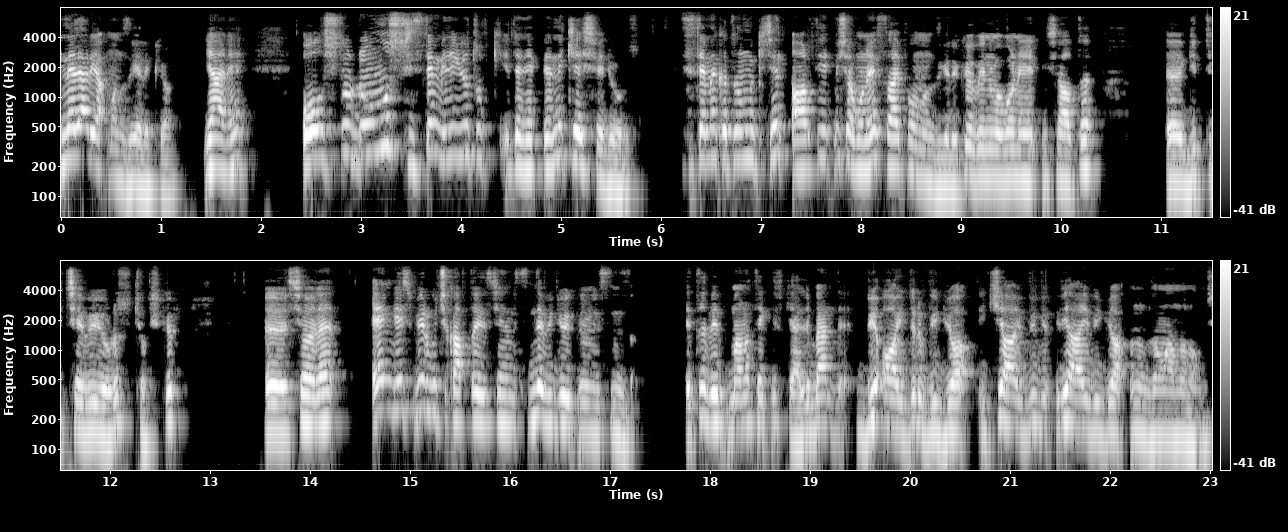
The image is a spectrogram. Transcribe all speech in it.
neler yapmanız gerekiyor? Yani oluşturduğumuz sistem ile YouTube yeteneklerini keşfediyoruz. Sisteme katılmak için artı 70 aboneye sahip olmanız gerekiyor. Benim abone 76. E, gittikçe büyüyoruz çok şükür. E, şöyle en geç bir buçuk hafta içerisinde video yüklemelisiniz. E tabi bana teklif geldi. Ben de bir aydır video, iki ay, bir, bir ay video atmanın zamandan olmuş.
